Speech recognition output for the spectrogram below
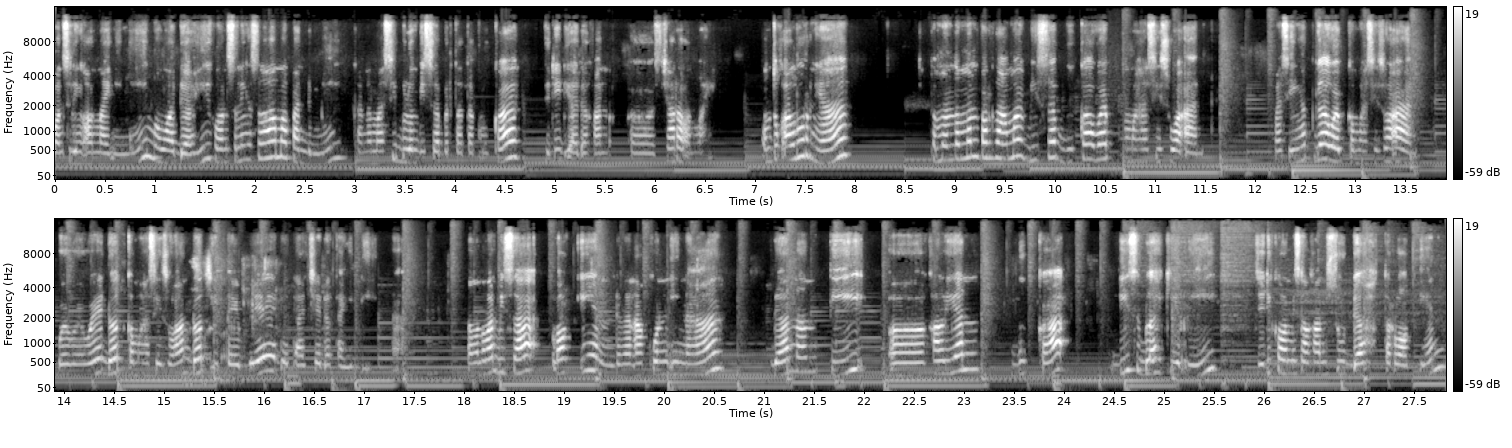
konseling online ini mewadahi konseling selama pandemi karena masih belum bisa bertatap muka, jadi diadakan uh, secara online. Untuk alurnya, teman-teman pertama bisa buka web kemahasiswaan. Masih ingat gak web kemahasiswaan? www.kemahasiswaan.itb.ac.id Nah, teman-teman bisa login dengan akun INA dan nanti uh, kalian buka di sebelah kiri. Jadi kalau misalkan sudah terlogin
